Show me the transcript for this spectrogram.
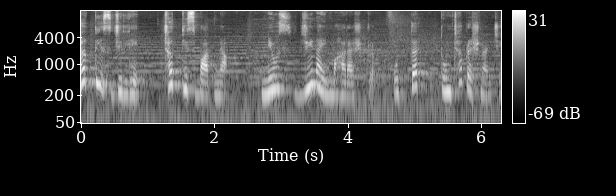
छत्तीस जिल्हे छत्तीस बातम्या. News G nine Maharashtra. उत्तर तुमच्या प्रश्नांची.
